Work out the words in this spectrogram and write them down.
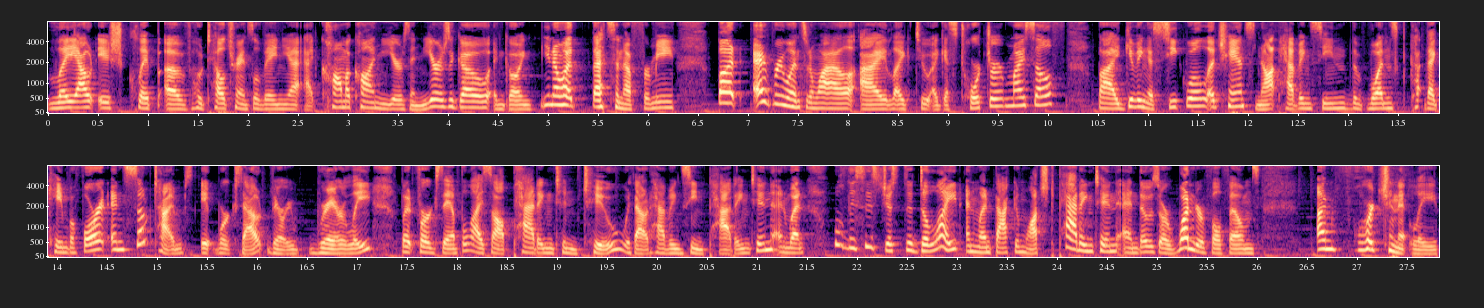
layout ish clip of Hotel Transylvania at Comic Con years and years ago and going, you know what, that's enough for me. But every once in a while, I like to, I guess, torture myself by giving a sequel a chance, not having seen the ones that came before it. And sometimes it works out, very rarely. But for example, I saw Paddington 2 without having seen Paddington and went, well, this is just a delight, and went back and watched Paddington, and those are wonderful films. Unfortunately,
